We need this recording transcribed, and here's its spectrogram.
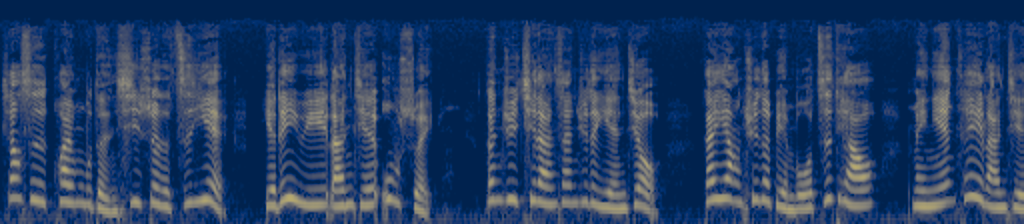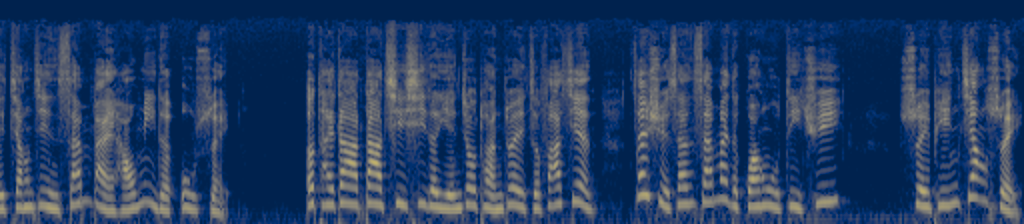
像是块木等细碎的枝叶，也利于拦截雾水。根据七兰山区的研究，该样区的扁薄枝条每年可以拦截将近三百毫米的雾水。而台大大气系的研究团队则发现，在雪山山脉的光雾地区，水平降水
